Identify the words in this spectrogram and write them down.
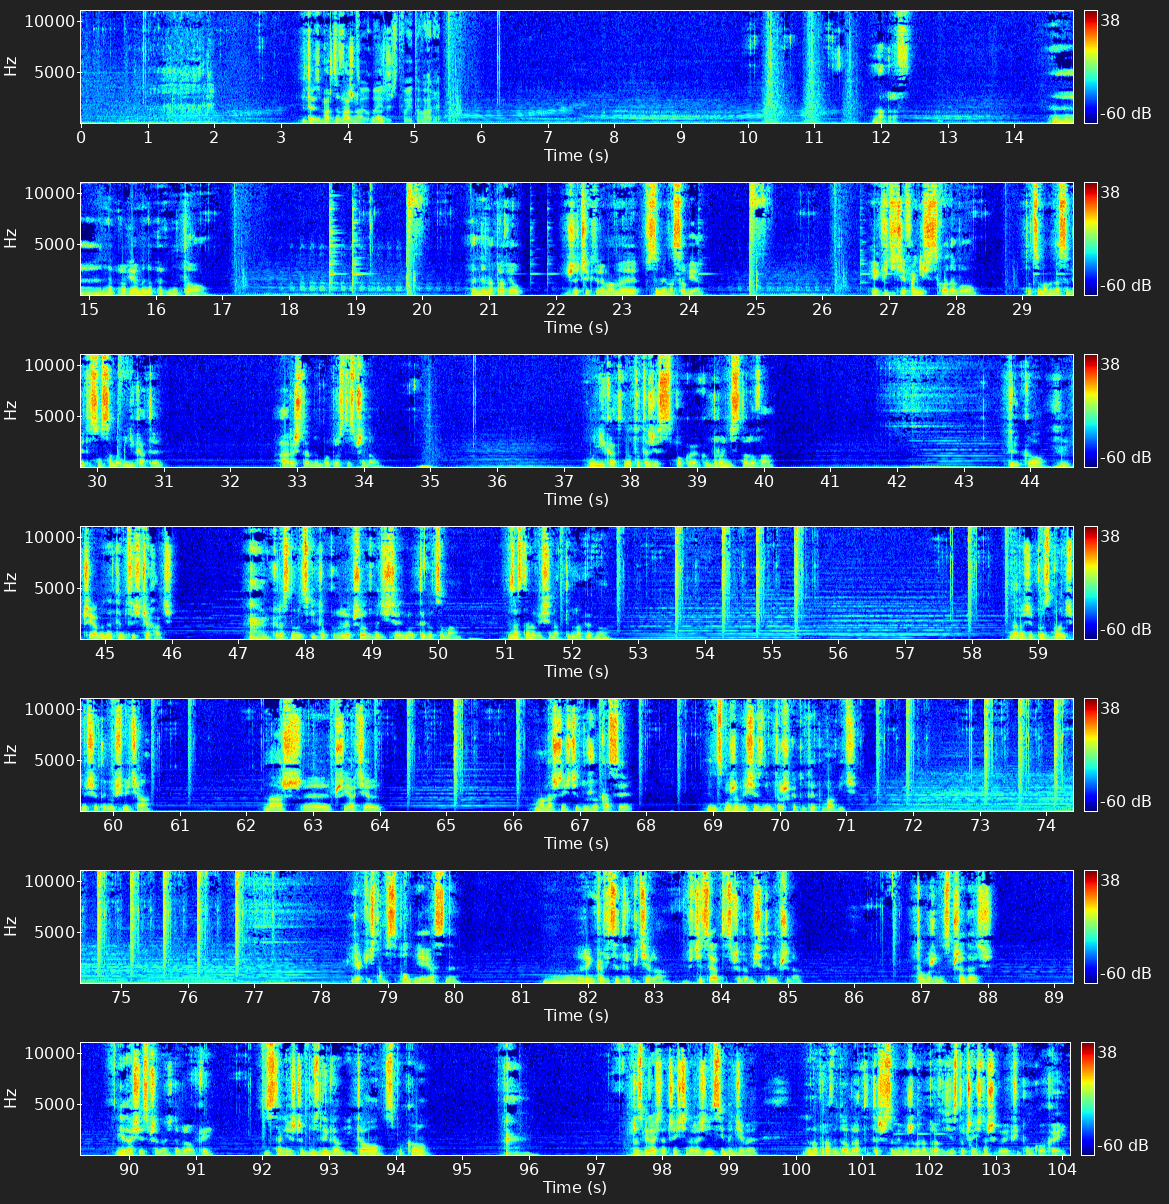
i to jest bardzo ważne akurat. twoje towary. Napraw. Eee, naprawiamy na pewno to. Będę naprawiał rzeczy, które mamy w sumie na sobie. Jak widzicie, fajnie się składa, bo to, co mamy na sobie, to są same unikaty. A resztę bym po prostu sprzedał. Unikat, no to też jest spoko jako broń stalowa. Tylko, hmm, czy ja będę tym coś ciachać? Krasnoludzki topór, lepszy o 21 od tego, co mam. Zastanowię się nad tym na pewno. Na razie pozbądźmy się tego śmiecia. Nasz e, przyjaciel ma na szczęście dużo kasy, więc możemy się z nim troszkę tutaj pobawić. Jakieś tam spodnie, jasne. Mm, Rękawice tropiciela. Wiecie co, ja to sprzedam, mi się to nie przyda. To możemy sprzedać. Nie da się sprzedać, dobra, okej. Zostanie jeszcze buzdygan i to, spoko. Rozbierać na części na razie nic nie będziemy. Do naprawy, dobra, to też w sumie możemy naprawić. Jest to część naszego ekwipunku, okej.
